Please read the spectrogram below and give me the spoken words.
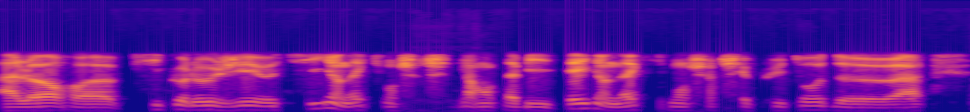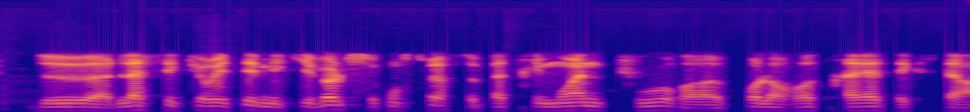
à leur psychologie aussi. Il y en a qui vont chercher de la rentabilité, il y en a qui vont chercher plutôt de, la sécurité, mais qui veulent se construire ce patrimoine pour leur retraite, etc.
